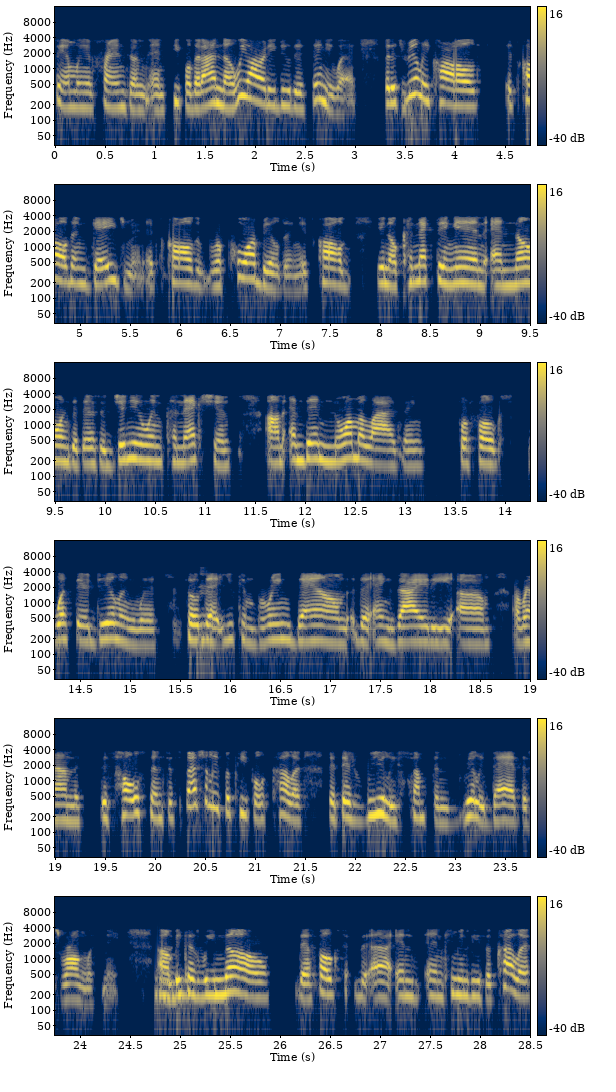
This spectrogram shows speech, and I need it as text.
family and friends and, and people that I know, we already do this anyway. But it's really called it's called engagement. It's called rapport building. It's called, you know, connecting in and knowing that there's a genuine connection, um, and then normalizing for folks what they're dealing with so mm-hmm. that you can bring down the anxiety um, around this, this, whole sense, especially for people of color, that there's really something really bad that's wrong with me. Um, mm-hmm. Because we know that folks uh, in, in communities of color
